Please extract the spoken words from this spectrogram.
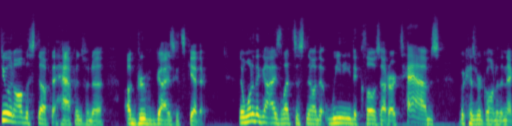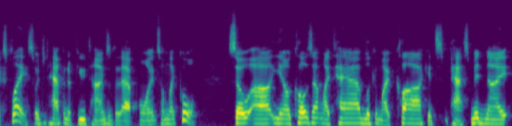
doing all the stuff that happens when a, a group of guys gets together. Then one of the guys lets us know that we need to close out our tabs because we're going to the next place, which had happened a few times at that point. So I'm like, cool. So, uh, you know, close out my tab, look at my clock, it's past midnight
